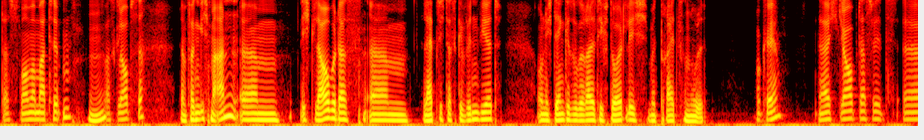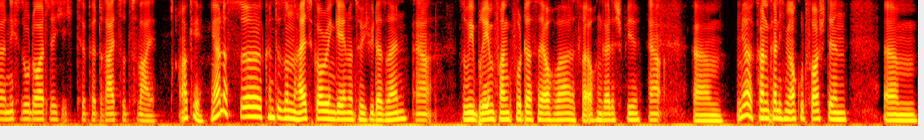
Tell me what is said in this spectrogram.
das wollen wir mal tippen. Mhm. Was glaubst du? Dann fange ich mal an. Ähm, ich glaube, dass ähm, Leipzig das gewinnen wird. Und ich denke sogar relativ deutlich mit 3 zu 0. Okay. Ja, ich glaube, das wird äh, nicht so deutlich. Ich tippe 3 zu 2. Okay, ja, das äh, könnte so ein High-Scoring-Game natürlich wieder sein. Ja, So wie Bremen-Frankfurt das ja auch war. Das war auch ein geiles Spiel. Ja. Ähm, ja, kann, kann ich mir auch gut vorstellen. Ähm,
